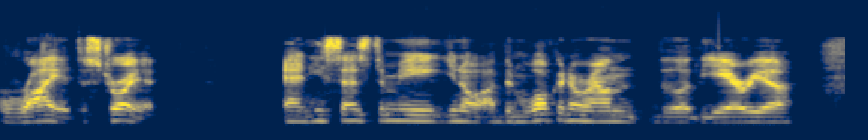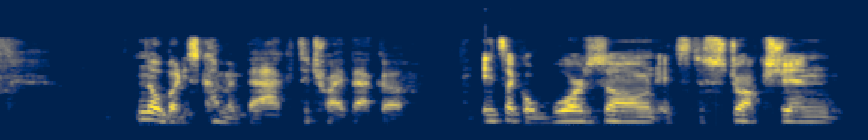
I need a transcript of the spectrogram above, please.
riot destroy it. And he says to me, you know, I've been walking around the the area. Nobody's coming back to Tribeca. It's like a war zone. It's destruction.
